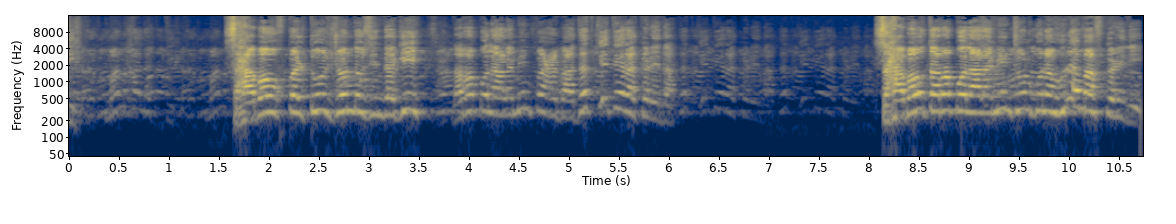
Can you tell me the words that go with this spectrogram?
دي صحابه خپل ټول ژوند او زندگی د رب العالمین په عبادت کې تیر کړی ده صحابه ته رب العالمین ټول ګناهونه معاف کړی دي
